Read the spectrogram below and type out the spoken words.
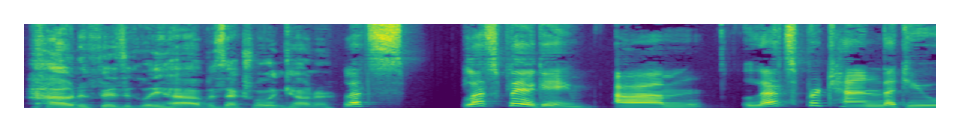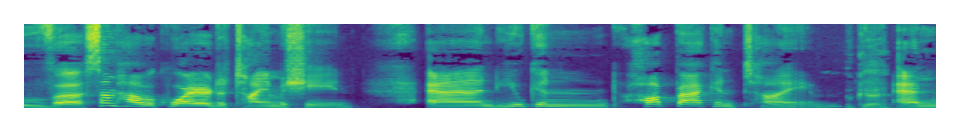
how to physically have a sexual encounter. Let's let's play a game. Um, let's pretend that you've uh, somehow acquired a time machine and you can hop back in time okay. and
